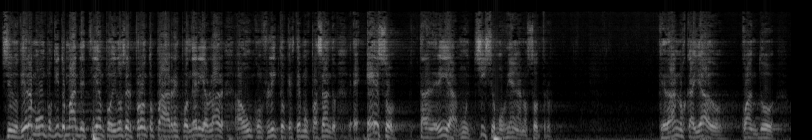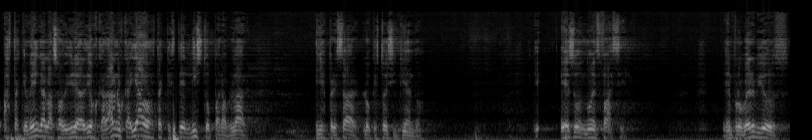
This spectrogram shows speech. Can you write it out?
Si nos diéramos un poquito más de tiempo y no ser prontos para responder y hablar a un conflicto que estemos pasando, eh, eso traería muchísimo bien a nosotros. Quedarnos callados cuando hasta que venga la sabiduría de Dios, quedarnos callados hasta que esté listo para hablar y expresar lo que estoy sintiendo. Eso no es fácil. En Proverbios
